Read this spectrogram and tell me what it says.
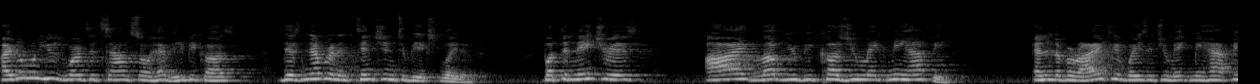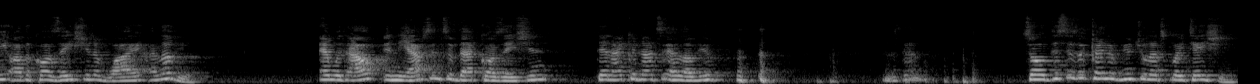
I don't want to use words that sound so heavy because there's never an intention to be exploitive. But the nature is, I love you because you make me happy. And in the variety of ways that you make me happy are the causation of why I love you. And without, in the absence of that causation, then I could not say I love you. Understand? So this is a kind of mutual exploitation.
